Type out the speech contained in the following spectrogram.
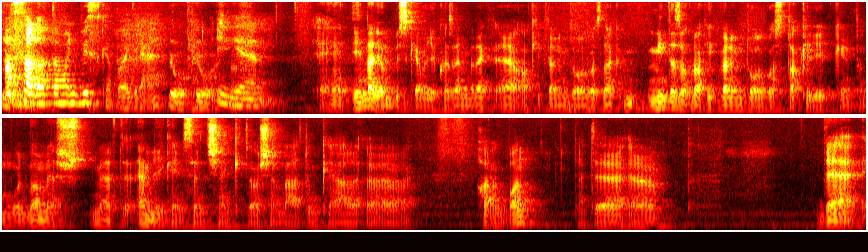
Azt hallottam, hogy büszke vagy rá. Jó, jó. Igen. Én nagyon büszke vagyok az emberekre, akik velünk dolgoznak. Mindazokra, akik velünk dolgoztak egyébként a múltban, mert, mert emlékeim szerint senkitől sem váltunk el uh, haragban. Tehát, uh, de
